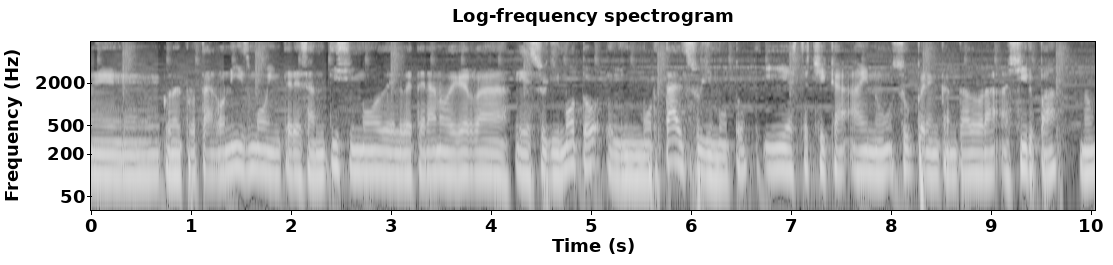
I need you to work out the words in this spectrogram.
eh, con el protagonismo interesantísimo del veterano de guerra eh, Sugimoto, el inmortal Sugimoto, y esta chica Ainu, súper encantadora, Ashirpa, ¿no?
